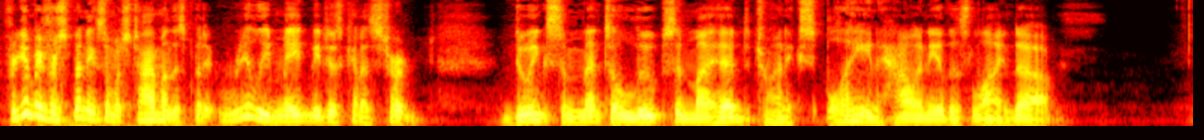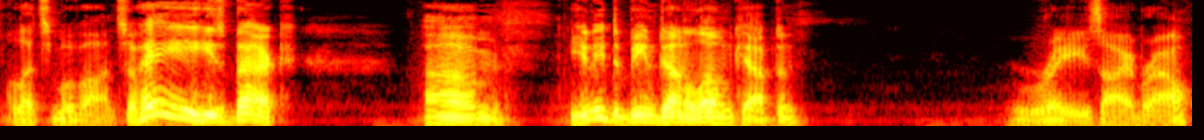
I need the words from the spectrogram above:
Forgive me for spending so much time on this, but it really made me just kind of start doing some mental loops in my head to try and explain how any of this lined up. Let's move on. So, hey, he's back. Um, you need to beam down alone, Captain. Raise eyebrow.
